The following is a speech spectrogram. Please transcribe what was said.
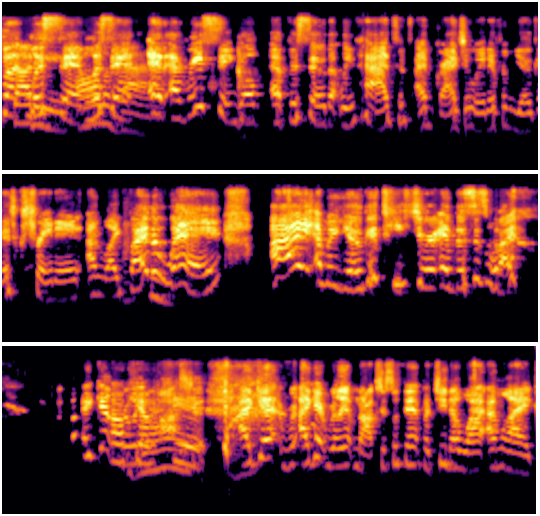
but listen, listen, and every single episode that we've had since I've graduated from yoga training, I'm like, by the mm-hmm. way, I am a yoga teacher, and this is what I I get oh, really obnoxious. I get I get really obnoxious with it, but you know what? I'm like,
